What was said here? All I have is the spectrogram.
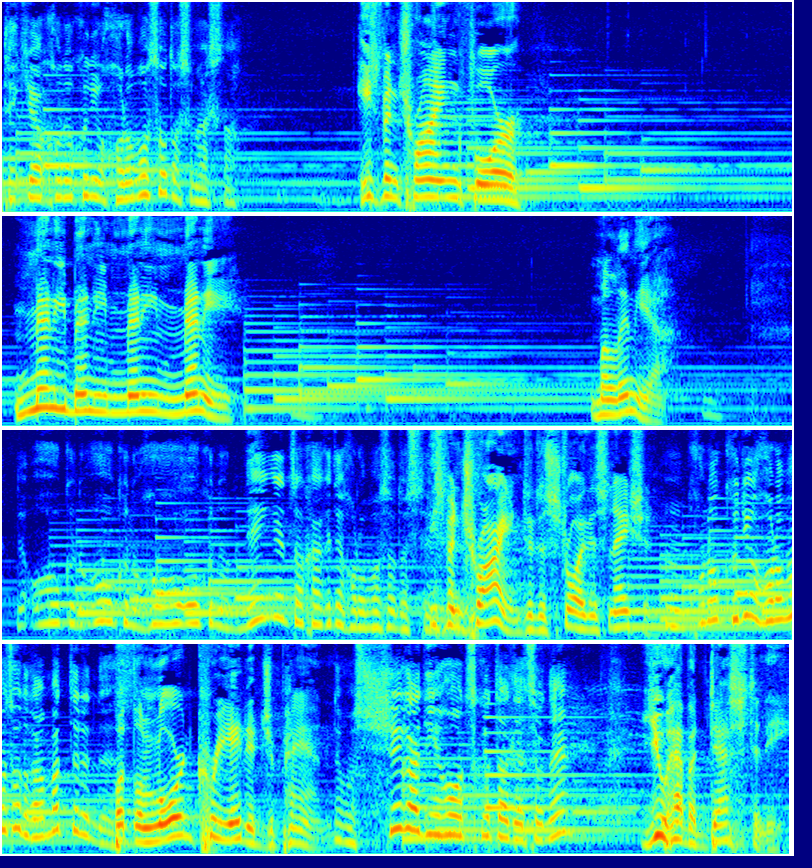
敵はこの国を滅ぼそうとしました。He's been trying for many, many, many, many millennia. He's been trying to destroy this nation. But the Lord created Japan. You have a destiny.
